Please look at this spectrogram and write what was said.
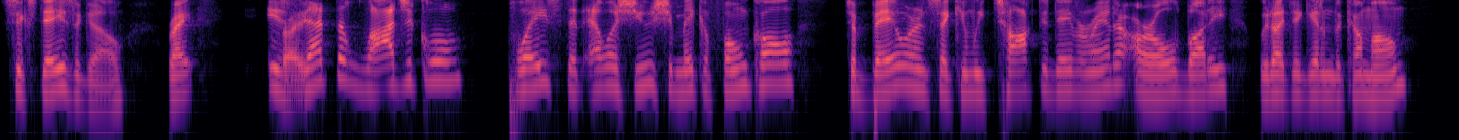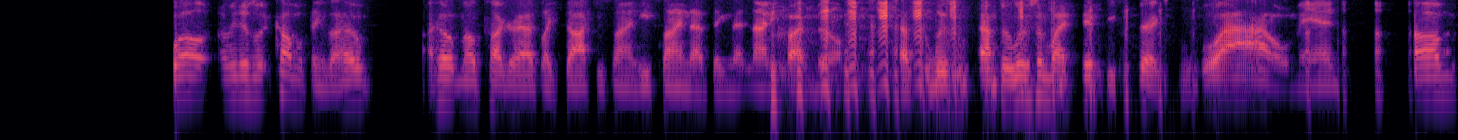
six days ago, right? Is Right. that the logical place that LSU should make a phone call to Baylor and say, "Can we talk to Dave Aranda, our old buddy? We'd like to get him to come home." Well, I mean, there's a couple things. I hope I hope Mel Tucker has like DocuSign. He signed that thing, that 95 mil, after losing after losing by 56. Wow, man. Um,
